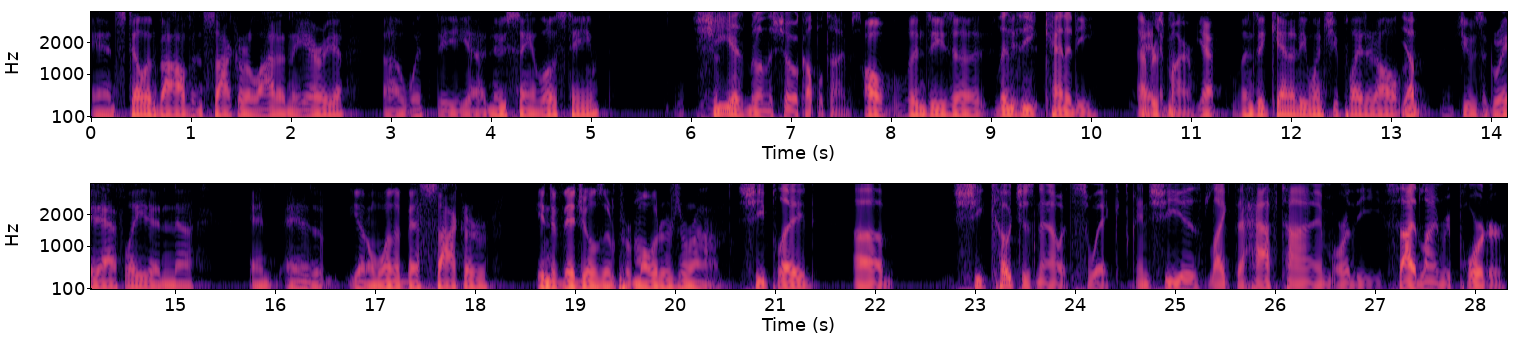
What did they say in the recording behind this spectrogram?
and still involved in soccer a lot in the area uh, with the uh, new St. Louis team. She has been on the show a couple times. Oh, Lindsay's a Lindsay Kennedy Eversmeyer. Yep, Lindsay Kennedy when she played at Alton. Yep. and she was a great athlete and uh, and and is a, you know one of the best soccer individuals and promoters around. She played. Um, she coaches now at SWIC, and she is like the halftime or the sideline reporter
